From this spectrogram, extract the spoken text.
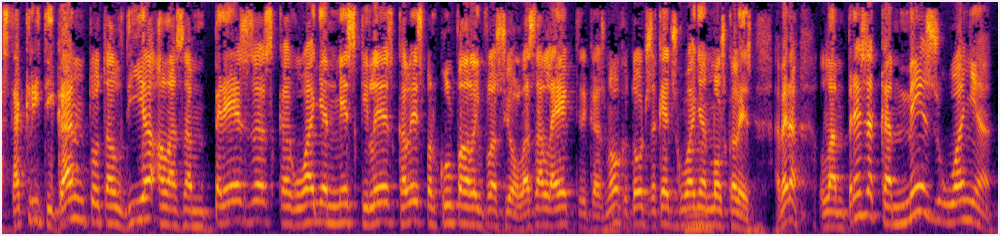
està criticant tot el dia a les empreses que guanyen més calés, calés per culpa de la inflació, les elèctriques, no? que tots aquests guanyen molts calés. A veure, l'empresa que més guanya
